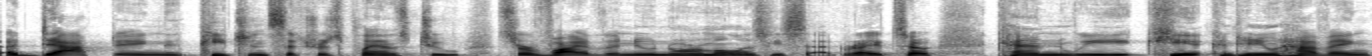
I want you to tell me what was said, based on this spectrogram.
adapting peach and citrus plants to survive the new normal, as he said, right? So can we continue having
